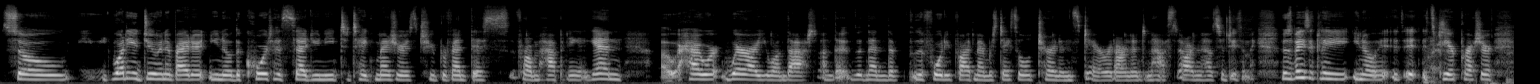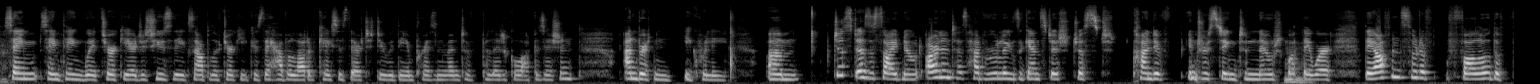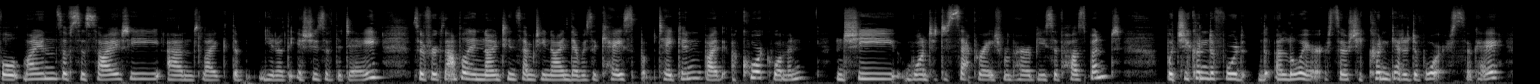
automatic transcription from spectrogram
So, what are you doing about it? You know, the court has said you need to take measures to prevent this from happening again. Uh, how, where are you on that? And the, then the, the 45 member states all turn and stare at Ireland and has to, Ireland has to do something. There's basically, you know, it, it, it's peer pressure. Yeah. Same, same thing with Turkey. I just use the example of Turkey because they have a lot of cases there to do with the imprisonment of political opposition and Britain equally. Um, just as a side note, Ireland has had rulings against it, just kind of interesting to note what mm. they were. They often sort of follow the fault lines of society and like the you know the issues of the day. So for example, in 1979 there was a case taken by a Cork woman and she wanted to separate from her abusive husband, but she couldn't afford a lawyer, so she couldn't get a divorce, okay?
